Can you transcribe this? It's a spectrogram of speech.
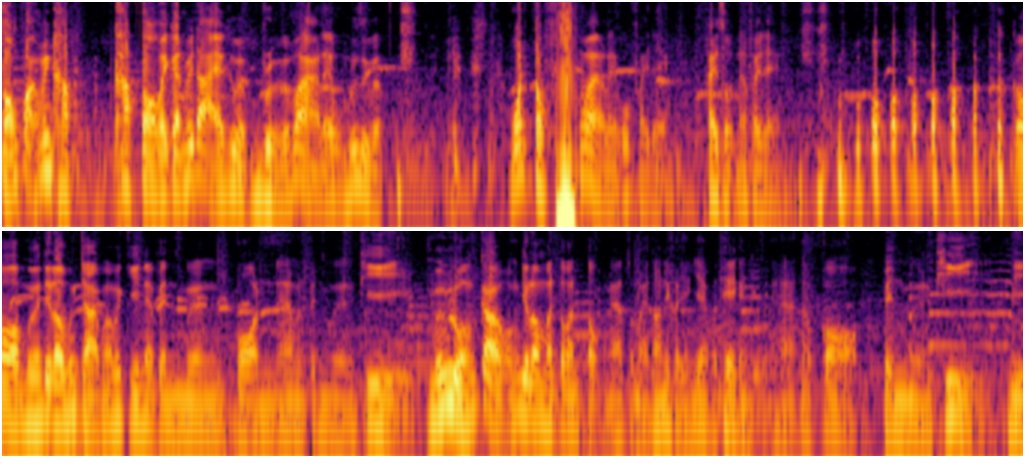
สองฝั่งแม่งขับขับต่อไปกันไม่ได้คือแบบเบลอมากเลยผมรู้สึกแบบ what the fuck มากเลยโอ้ไฟแดง ครสนนะไฟแดง ก็เมืองที่เราเพิ่งจากมาเมื่อกี้เนี่ยเป็นเมืองบอนนะฮะมันเป็นเมืองที่เมืองหลวงเก่าของเยอรมันตะวันตกนะสมัยตอนที่เขายังแยกประเทศกันอยู่นะฮะแล้วก็เป็นเมืองที่มี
